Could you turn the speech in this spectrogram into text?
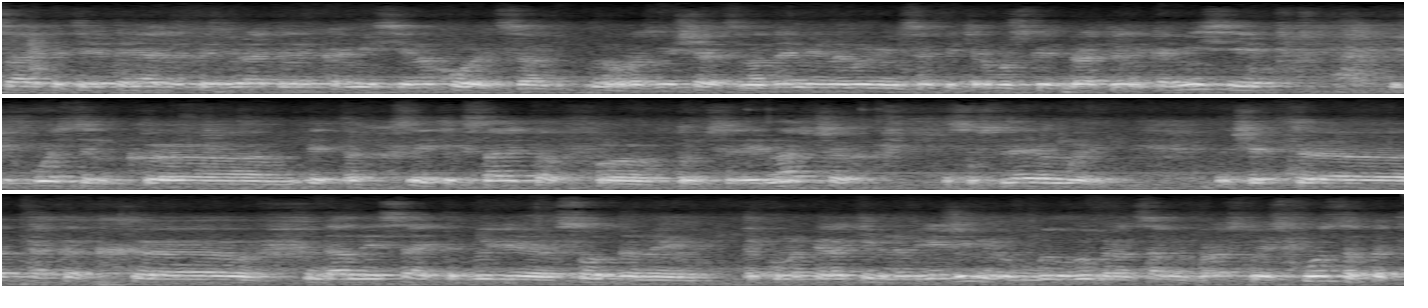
сайты территориальных избирательных комиссий находятся, ну, размещаются на доменном имени Санкт-Петербургской избирательной комиссии. И постинг э, этих, этих сайтов, э, в том числе и наших, осуществляем мы. Значит, э, так как данные сайты были созданы в таком оперативном режиме, был выбран самый простой способ, это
